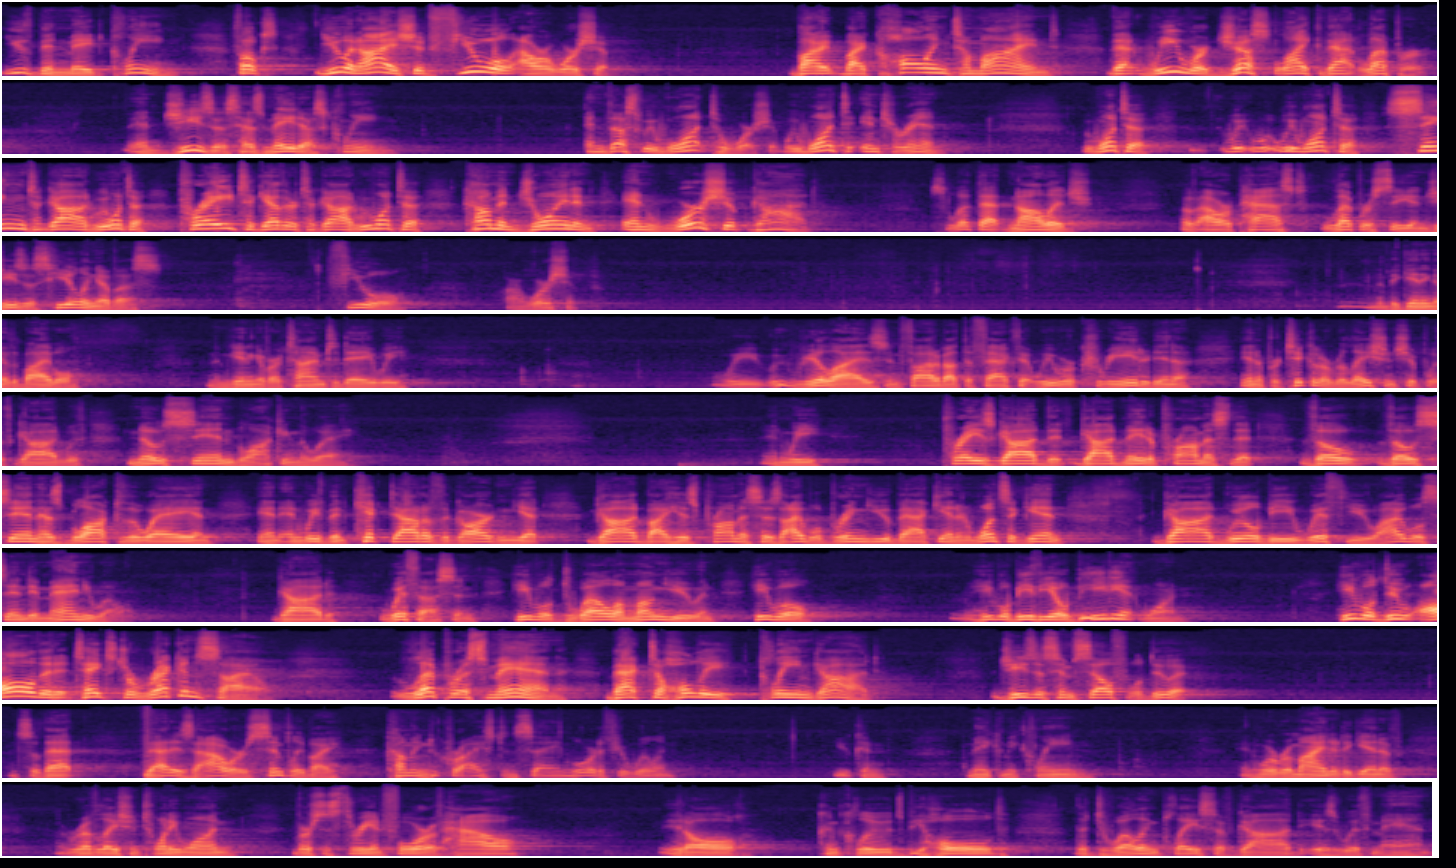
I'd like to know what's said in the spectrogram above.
You've been made clean. Folks, you and I should fuel our worship by, by calling to mind that we were just like that leper, and Jesus has made us clean. And thus we want to worship, we want to enter in. We want to, we, we want to sing to God. We want to pray together to God. We want to come and join and, and worship God. So let that knowledge of our past leprosy and Jesus' healing of us fuel our worship. In the beginning of the Bible, in the beginning of our time today, we, we, we realized and thought about the fact that we were created in a, in a particular relationship with God with no sin blocking the way. And we praise God that God made a promise that though, though sin has blocked the way and, and, and we've been kicked out of the garden, yet God, by his promise, says, I will bring you back in. And once again, God will be with you. I will send Emmanuel, God with us, and he will dwell among you, and he will, he will be the obedient one. He will do all that it takes to reconcile leprous man back to holy, clean God. Jesus himself will do it. And so that, that is ours simply by coming to Christ and saying, Lord, if you're willing, you can make me clean. And we're reminded again of Revelation 21, verses 3 and 4, of how it all concludes Behold, the dwelling place of God is with man.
